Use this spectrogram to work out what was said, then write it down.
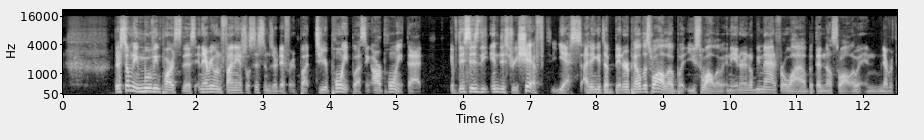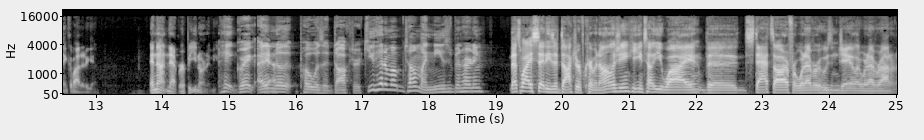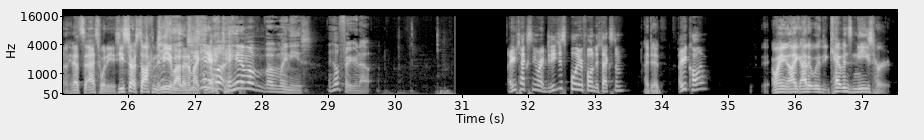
There's so many moving parts to this, and everyone's financial systems are different. But to your point, Blessing, our point that if this is the industry shift, yes, I think it's a bitter pill to swallow, but you swallow it. And the internet will be mad for a while, but then they'll swallow it and never think about it again and not never, but you know what I mean. Hey, Greg, I didn't know that Poe was a doctor. Can you hit him up and tell him my knees have been hurting? That's why I said he's a doctor of criminology. He can tell you why the stats are for whatever who's in jail or whatever. I don't know. That's that's what he is. He starts talking to Just me about hit- it. I'm like, hit yeah, him up, okay. hit him up above my knees. He'll figure it out. Are you texting right? Did he just pull your phone to text him? I did. Are you calling? I mean, I got it with Kevin's knees hurt.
